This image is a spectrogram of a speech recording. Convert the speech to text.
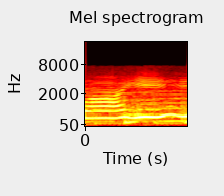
पाई।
